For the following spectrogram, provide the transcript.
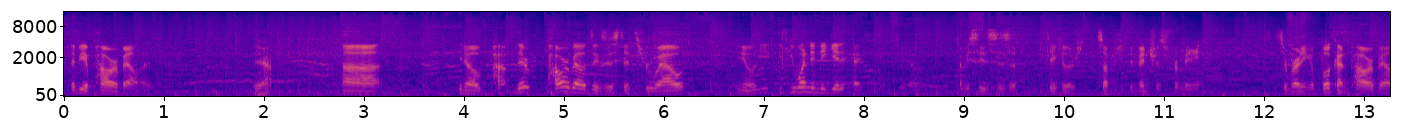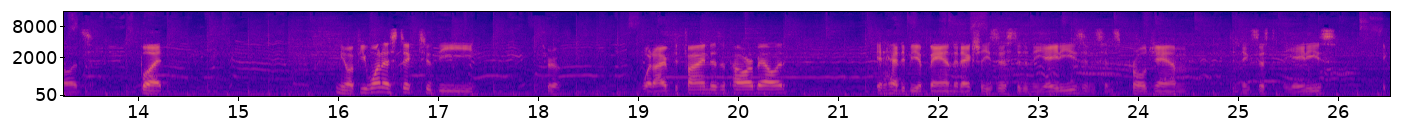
that'd be a power ballad. Yeah, uh, you know, po- their power ballads existed throughout. You know, if you wanted to get, uh, you know, obviously this is a particular subject of interest for me, since I'm writing a book on power ballads. But you know, if you want to stick to the sort of what I've defined as a power ballad, it had to be a band that actually existed in the 80s. And since Pearl Jam didn't exist in the 80s, it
